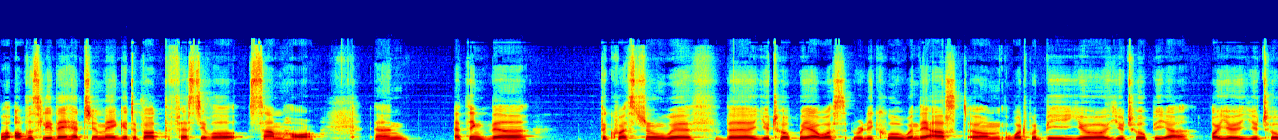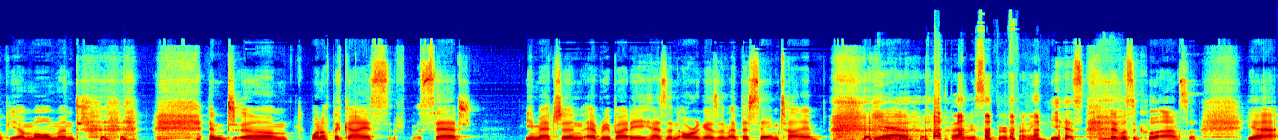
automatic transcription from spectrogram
Well, obviously, they had to make it about the festival somehow, and I think the the question with the utopia was really cool when they asked um, what would be your utopia or your utopia moment, and um, one of the guys said, "Imagine everybody has an orgasm at the same time." Yeah, that was super funny. yes, that was a cool answer. Yeah,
